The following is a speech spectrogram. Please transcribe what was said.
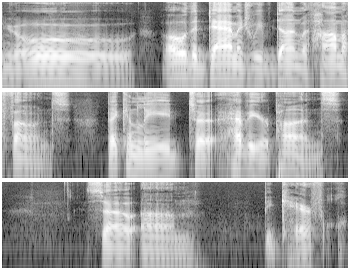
You go, oh, oh, the damage we've done with homophones. They can lead to heavier puns. So um, be careful,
